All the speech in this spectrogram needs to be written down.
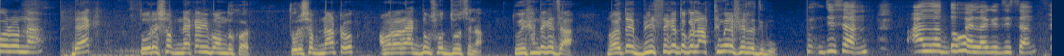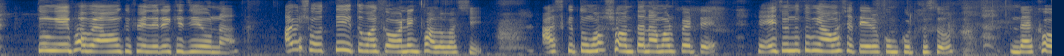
করো না। দেখ তোর সব ন্যাকামি বন্ধ কর। তোর সব নাটক আমার আর একদম সহ্য হচ্ছে না। তুই এখান থেকে যা, নয়তো এই ব্রিজ থেকে তোকে লাথি মেরে ফেলে দিব। জিসান আহ্লাদ হয়ে লাগে জিসান। তুমি এইভাবে আমাকে ফেলে রেখে যেও না। আমি সত্যিই তোমাকে অনেক ভালোবাসি। আজকে তোমার সন্তান আমার পেটে। এই জন্য তুমি আমার সাথে এরকম করতেছো। দেখো,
